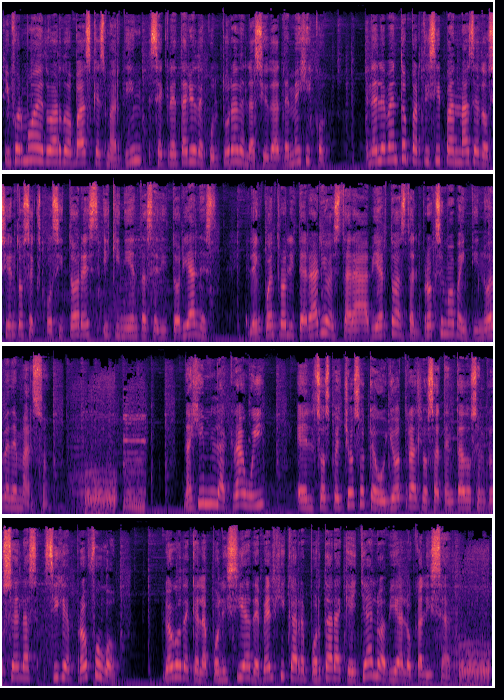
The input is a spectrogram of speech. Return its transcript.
informó Eduardo Vázquez Martín, secretario de Cultura de la Ciudad de México. En el evento participan más de 200 expositores y 500 editoriales. El encuentro literario estará abierto hasta el próximo 29 de marzo. Nahim Lakraoui, el sospechoso que huyó tras los atentados en Bruselas, sigue prófugo, luego de que la policía de Bélgica reportara que ya lo había localizado.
